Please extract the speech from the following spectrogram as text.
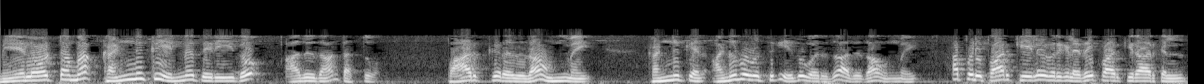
மேலோட்டமா கண்ணுக்கு என்ன தெரியுதோ அதுதான் தத்துவம். பார்க்கிறது தான் உண்மை. கண்ணுக்கு அனுபவத்துக்கு எது வருதோ அதுதான் உண்மை. அப்படி பார்க்கையில இவர்கள் எதை பார்க்கிறார்கள்?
